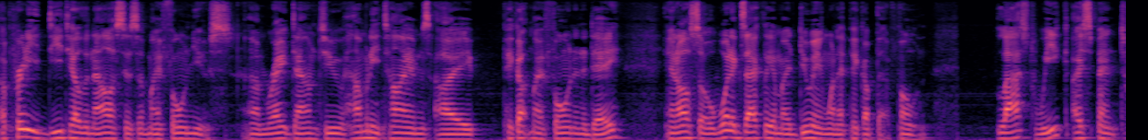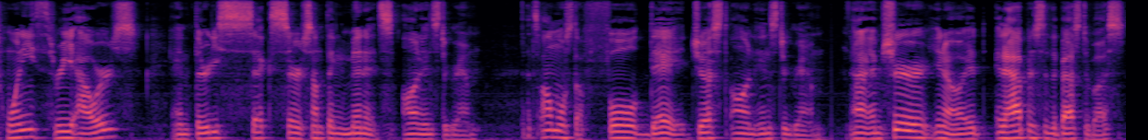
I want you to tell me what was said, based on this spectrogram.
a pretty detailed analysis of my phone use, um, right down to how many times I pick up my phone in a day, and also what exactly am I doing when I pick up that phone. Last week, I spent 23 hours and 36 or something minutes on Instagram. That's almost a full day just on Instagram. I'm sure, you know, it, it happens to the best of us.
